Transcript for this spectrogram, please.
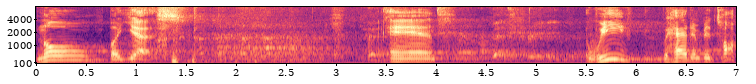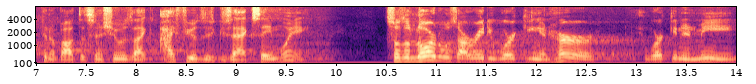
No, but yes. and we hadn't been talking about this, and she was like, I feel the exact same way. So the Lord was already working in her, working in me,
